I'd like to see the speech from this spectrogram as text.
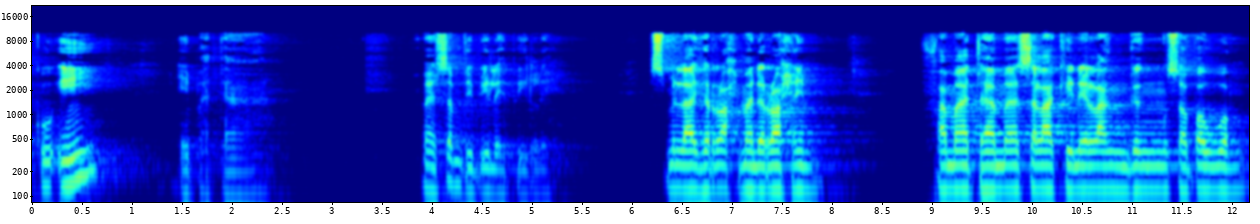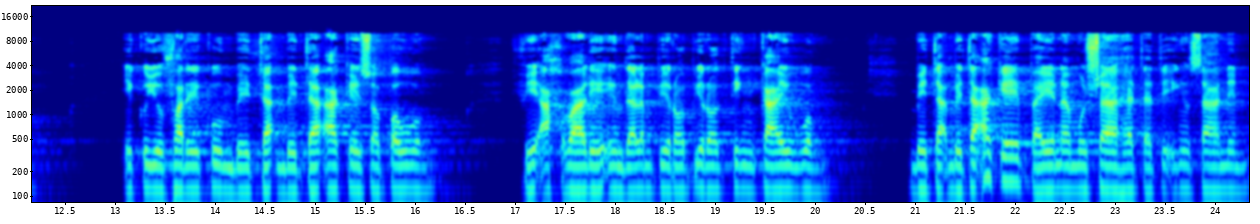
iku i ibadah. Mesem dipilih-pilih. Bismillahirrahmanirrahim. Famadama selagine langgeng sapa wong. Iku yufariku beda-bedakake sapa wong. Fi ahwali ing dalam piro-piro tingkai wong. Beda-bedakake bayna musyahadati insanin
